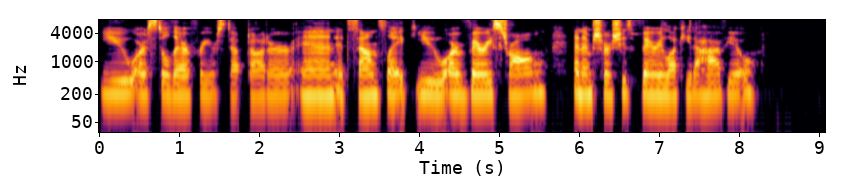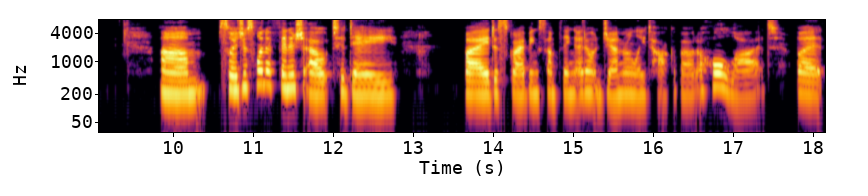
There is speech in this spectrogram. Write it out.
you are still there for your stepdaughter. And it sounds like you are very strong. And I'm sure she's very lucky to have you. Um, so I just want to finish out today by describing something I don't generally talk about a whole lot, but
